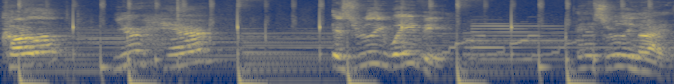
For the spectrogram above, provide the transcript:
Carla, your hair is really wavy and it's really nice.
